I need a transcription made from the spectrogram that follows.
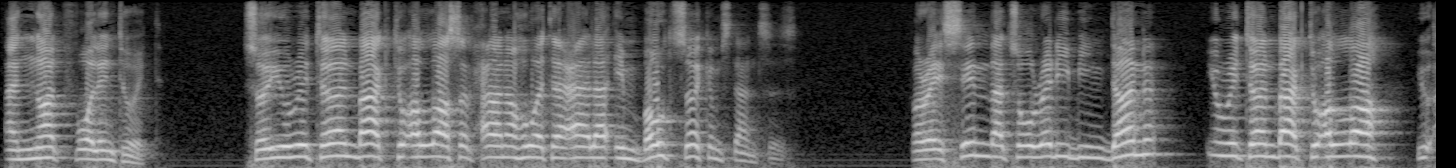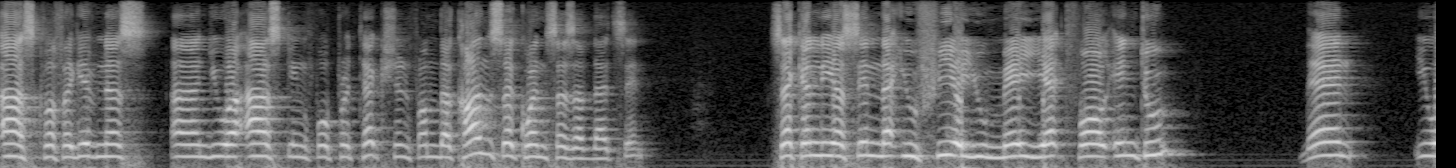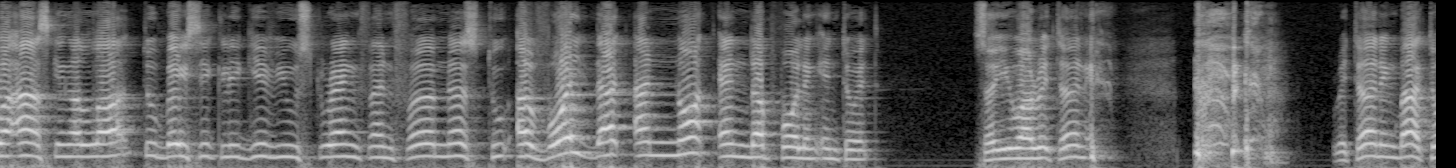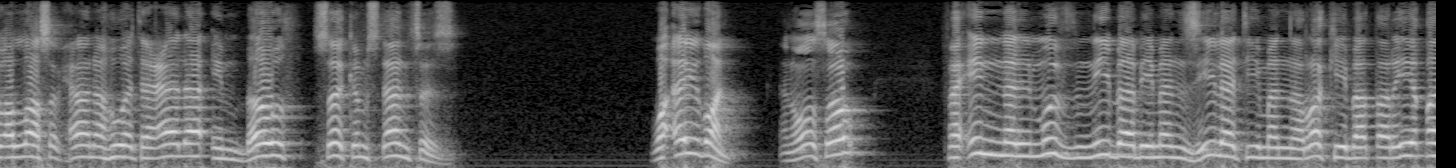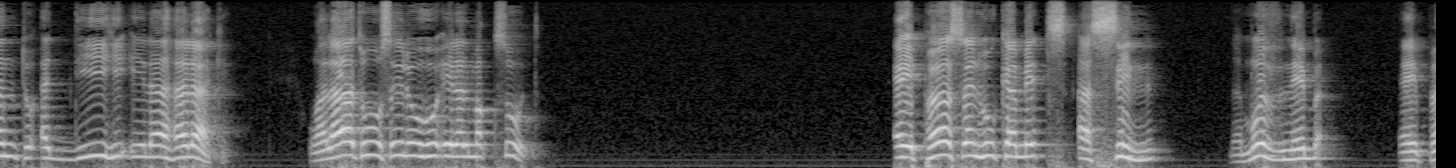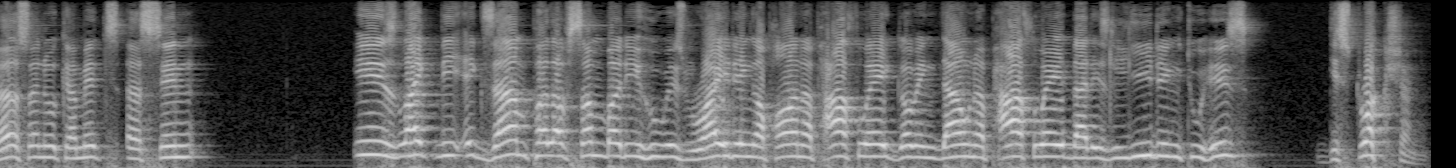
and not fall into it. So you return back to Allah subhanahu wa ta'ala in both circumstances. For a sin that's already been done, you return back to Allah, you ask for forgiveness, and you are asking for protection from the consequences of that sin. Secondly, a sin that you fear you may yet fall into, then you are asking Allah to basically give you strength and firmness to avoid that and not end up falling into it. So you are returning returning back to Allah subhanahu wa ta'ala in both circumstances. وأيضا and also فإن المذنب بمنزلة من ركب طريقا تؤديه إلى هلاكه ولا توصله إلى المقصود A person who commits a sin, the mudhnib, a person who commits a sin is like the example of somebody who is riding upon a pathway, going down a pathway that is leading to his destruction.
